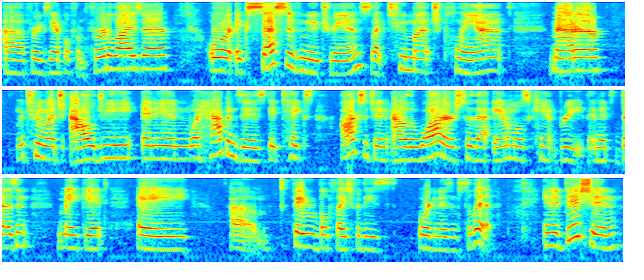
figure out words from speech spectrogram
uh, for example, from fertilizer, or excessive nutrients like too much plant matter, too much algae. And then what happens is it takes oxygen out of the water so that animals can't breathe, and it doesn't make it a um, favorable place for these organisms to live. In addition,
